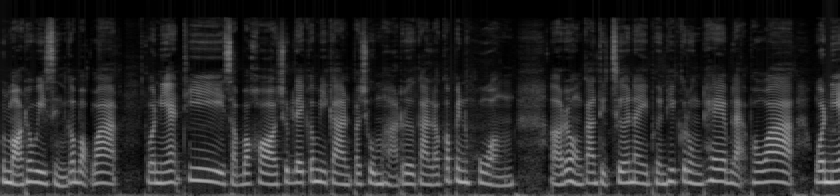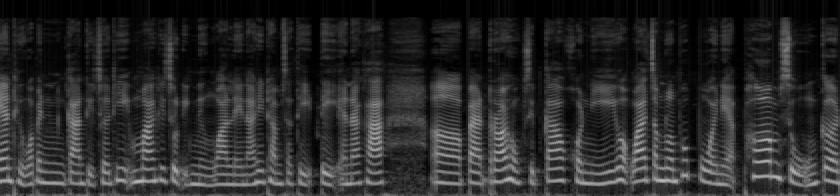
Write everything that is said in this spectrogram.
คุณหมอทวีสินก็บอกว่า วันนี้ที่สบคชุดเล็กก็มีการประชุมหารือกัน แล้วก็เป็นห่วงเรื่องของการติดเชื้อในพื้นที่กรุงเทพแหละ เพราะว่าวันนี้ถือว่าเป็นการติดเชื้อที่มากที่สุดอีกหนึ่งวันเลยนะที่ทำสถิตินะคะ869 คนนี้บอกว่าจำนวนผู้ป่วยเนี่ยเพิ่มสูงเกิน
